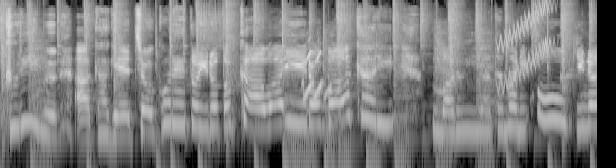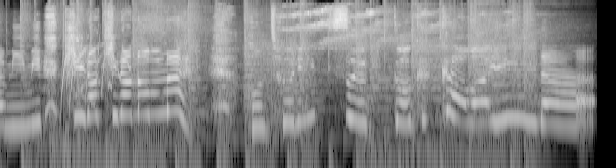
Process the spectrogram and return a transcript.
クリーム赤毛チョコレート色と可愛い色ばかり。丸い頭に大きな耳キラキラな目本当にすっごく可愛いんだ、は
